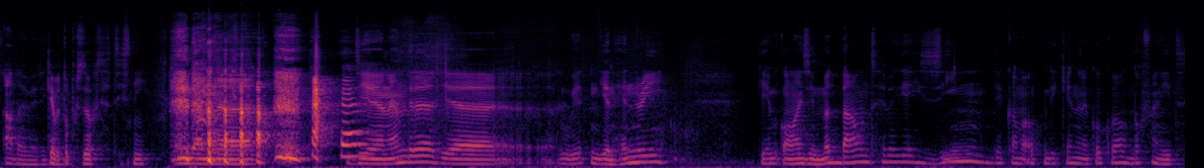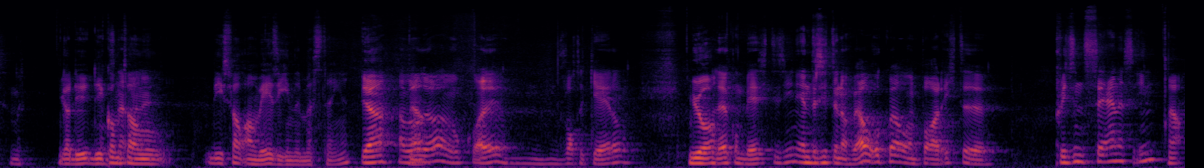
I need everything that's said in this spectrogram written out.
Ah, dat weet ik. Ik heb het opgezocht, het is niet. En dan eh, die een andere, die, eh, hoe heet die, een Henry, die heb ik onlangs in Mudbound heb ik die gezien. Die, kan me ook, die kende ik ook wel, nog van niet. Maar, Ja, die, die, komt wel, die is wel aanwezig in de Mustang. Hè? ja, ah, wel, Ja. ja. ook wel, vlotte kerel. Ja. Leuk om bezig te zien. En er zitten nog wel, ook wel een paar echte prison scènes in. Ja.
